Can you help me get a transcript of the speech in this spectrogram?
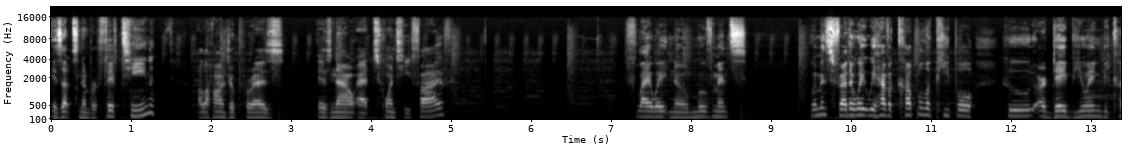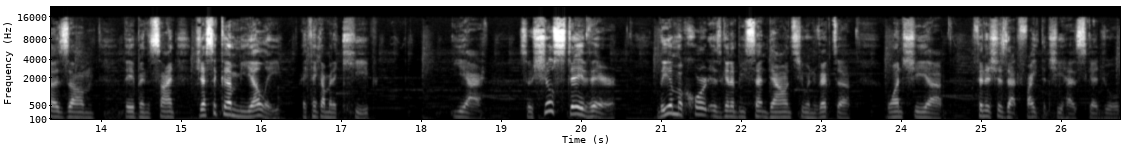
is up to number 15. Alejandro Perez is now at 25. Flyweight, no movements. Women's featherweight, we have a couple of people who are debuting because um, they've been signed. Jessica Miele, I think I'm going to keep. Yeah, so she'll stay there. Leah McCourt is going to be sent down to Invicta once she uh, finishes that fight that she has scheduled.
